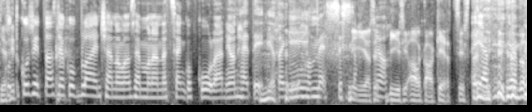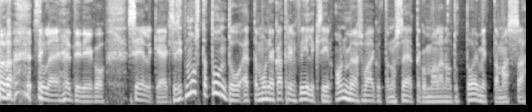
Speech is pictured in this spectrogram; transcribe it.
ja kun, sit, kun sitten taas joku Blind Channel on semmoinen, että sen kun kuulee, niin on heti mm. jotenkin ihan messissä. Niin, ja se Joo. biisi alkaa kertsistä. Niin tuota, se tulee heti niinku selkeäksi. Sitten musta tuntuu, että mun ja Katrin fiiliksiin on myös vaikuttanut se, että kun me ollaan oltu toimittamassa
